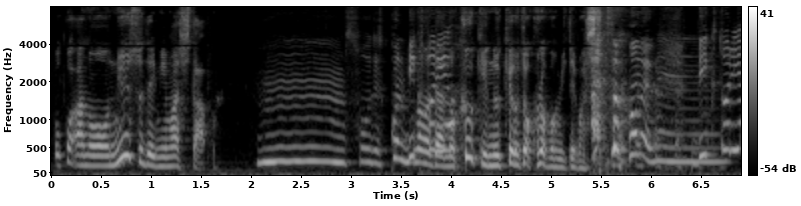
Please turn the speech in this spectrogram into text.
僕、あの、ニュースで見ました。うーんそうですこのビクトリアあの、空気抜けるところも見てました。そうごビクトリア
